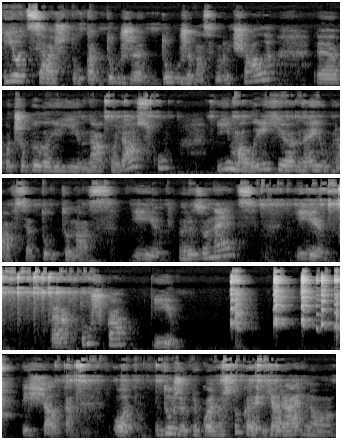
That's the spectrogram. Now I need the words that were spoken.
І оця штука дуже-дуже нас виручала. Е, Почепила її на коляску, і малий нею грався. Тут у нас і гризунець, і тарахтушка, і піщалка. От, дуже прикольна штука. Я реально,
